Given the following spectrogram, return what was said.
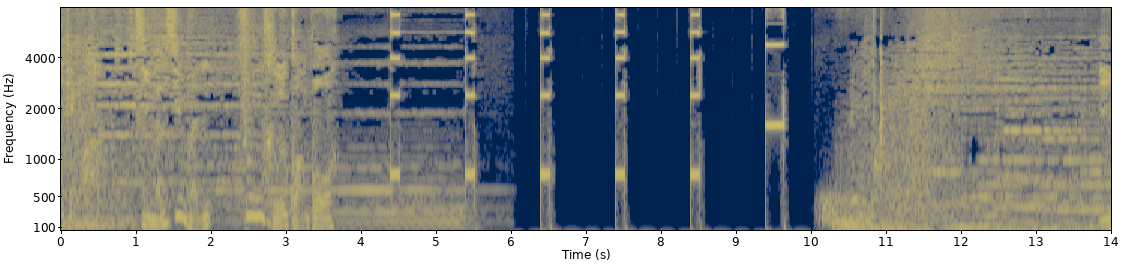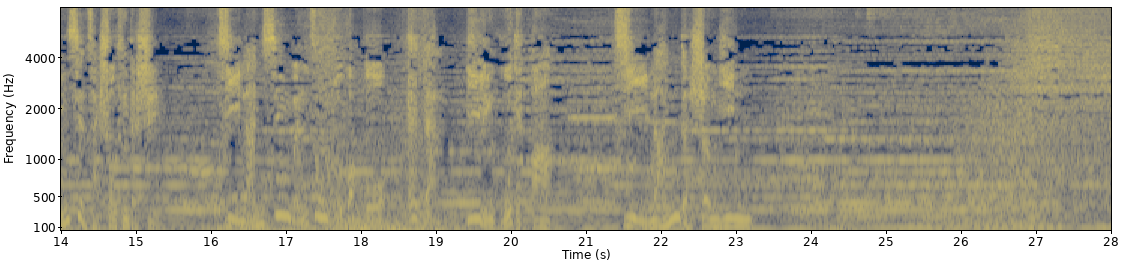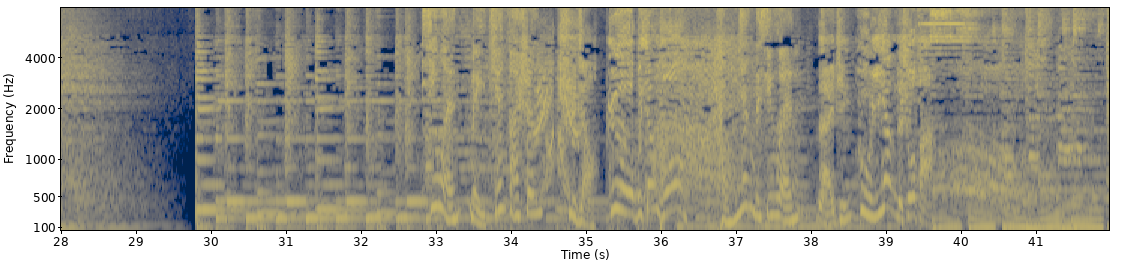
五点八，济南新闻综合广播。您现在收听的是济南新闻综合广播 FM 一零五点八，济南的声音。每天发生，视角各不相同。同样的新闻，来听不一样的说法。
